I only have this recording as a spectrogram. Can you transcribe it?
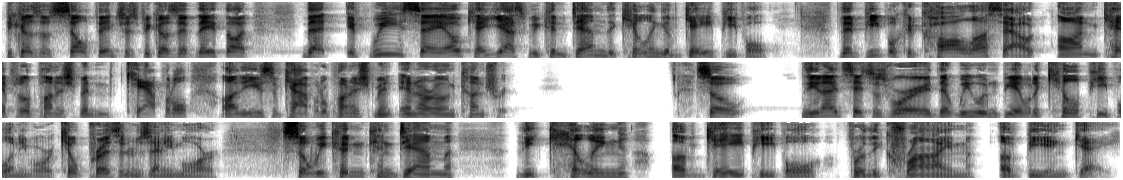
Because of self interest. Because if they thought that if we say, okay, yes, we condemn the killing of gay people, then people could call us out on capital punishment and capital, on the use of capital punishment in our own country. So the United States was worried that we wouldn't be able to kill people anymore, kill prisoners anymore. So we couldn't condemn the killing of gay people for the crime of being gay.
